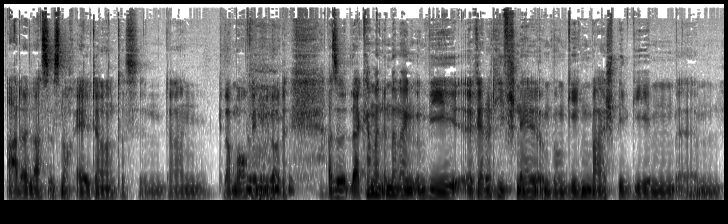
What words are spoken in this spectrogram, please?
Aderlass ist noch älter und das sind, daran glauben auch wenige Leute. Also da kann man immer dann irgendwie relativ schnell irgendwo ein Gegenbeispiel geben, ähm,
